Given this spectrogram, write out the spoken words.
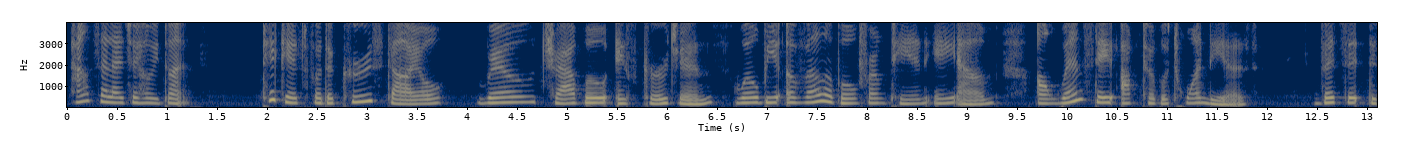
好，再来最后一段，Tickets for the cruise style rail travel excursions will be available from 10 a.m. on Wednesday, October 20th. Visit the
